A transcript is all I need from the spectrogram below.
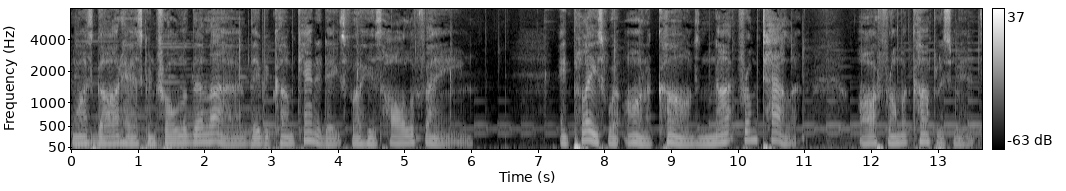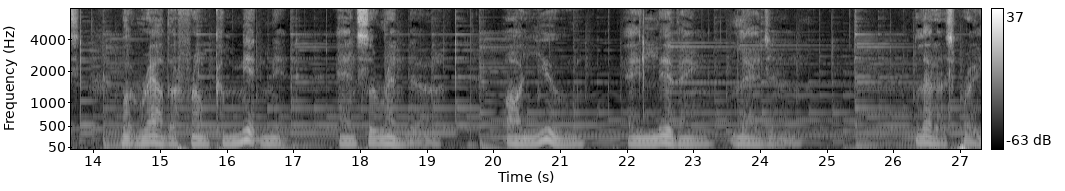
once God has control of their lives, they become candidates for His Hall of Fame. A place where honor comes not from talent or from accomplishments, but rather from commitment and surrender. Are you a living legend? Let us pray,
